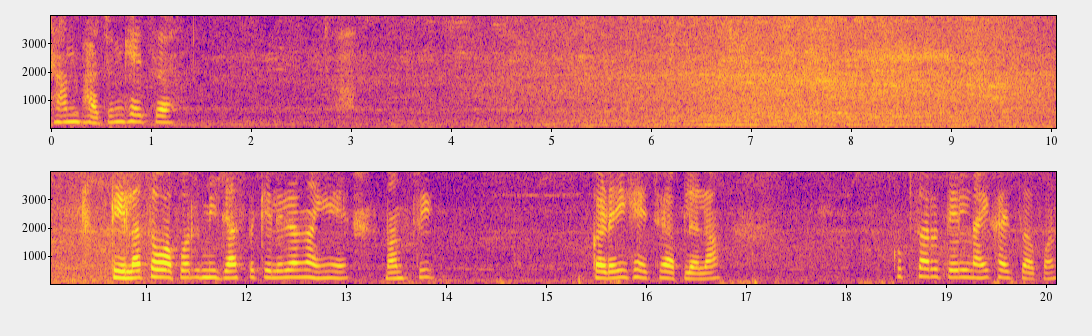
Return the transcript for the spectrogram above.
छान भाजून घ्यायचं आहे तेलाचा वापर मी जास्त केलेला नाही आहे नॉनस्टिक कढई घ्यायची आहे आपल्याला. खूप सारं तेल नाही खायचं आपण.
